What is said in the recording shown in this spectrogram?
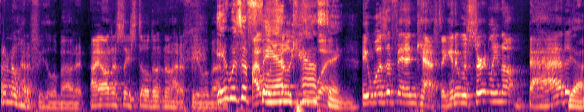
I don't know how to feel about it. I honestly still don't know how to feel about it. It was a fan you what, casting. it was a fan casting, and it was certainly not bad. Yeah.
